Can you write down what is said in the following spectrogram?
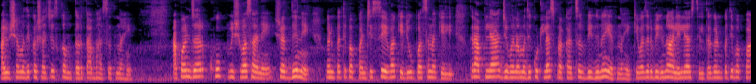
आयुष्यामध्ये कशाचीच कमतरता भासत नाही. आपण जर खूप विश्वासाने श्रद्धेने गणपती बाप्पांची सेवा केली उपासना केली तर आपल्या जीवनामध्ये कुठल्याच प्रकारचं विघ्न येत नाही. किंवा जर विघ्न आलेले असतील तर गणपती बाप्पा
